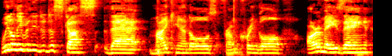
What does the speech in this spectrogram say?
We don't even need to discuss that my candles from Kringle are amazing.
